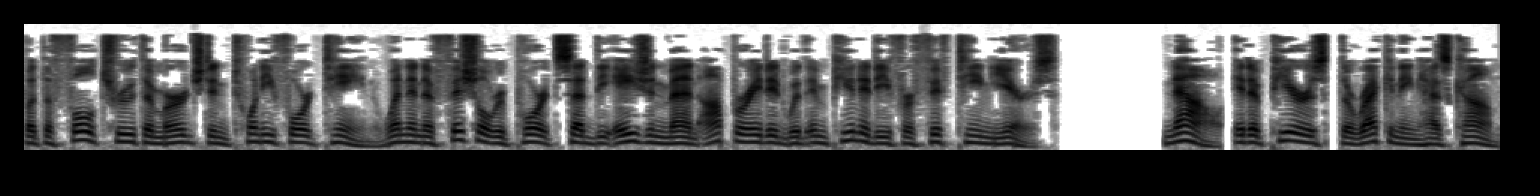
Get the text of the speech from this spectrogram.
but the full truth emerged in 2014 when an official report said the Asian men operated with impunity for 15 years. Now, it appears, the reckoning has come.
